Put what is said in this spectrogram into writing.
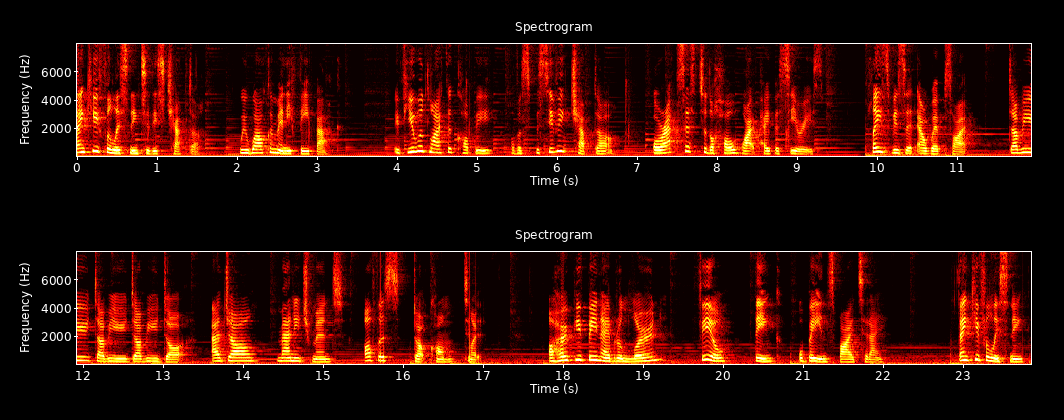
Thank you for listening to this chapter. We welcome any feedback. If you would like a copy of a specific chapter or access to the whole white paper series, please visit our website www.agilemanagement office.com to it. I hope you've been able to learn, feel, think, or be inspired today. Thank you for listening,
